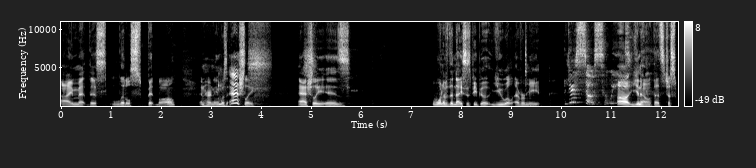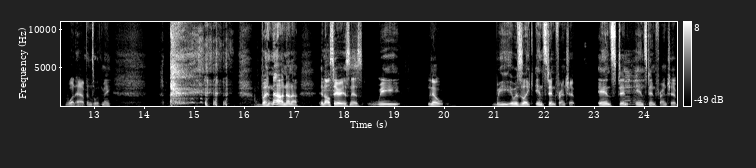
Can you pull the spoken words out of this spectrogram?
I met this little spitball, and her name was Ashley. Ashley is one of the nicest people you will ever meet. You're so sweet. Oh, you know, that's just what happens with me. but no, no, no. In all seriousness, we, you know, we, it was like instant friendship. Instant, Mhm. instant friendship.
